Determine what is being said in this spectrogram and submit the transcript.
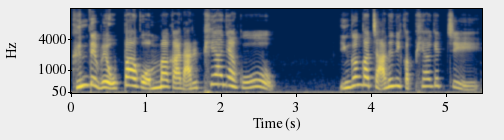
근데 왜 오빠하고 엄마가 나를 피하냐고. 인간 같지 않으니까 피하겠지.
